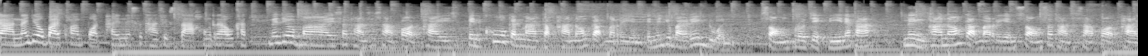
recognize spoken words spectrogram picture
การนโยบายความปลอดภัยในสถานศึกษาของเราค่ะนโยบายสถานศึกษาปลอดภัย เป็นคู่กันมากับพาน้องกลับมาเรียน เป็นนโยบายเร่งด่วน2โปรเจกต์นี้นะคะ 1. พาน้องกลับมาเรียน 2 สถานศึกษาปลอดภัย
